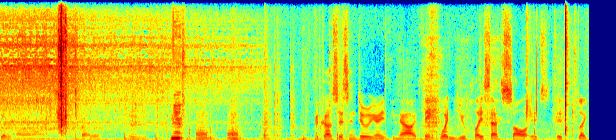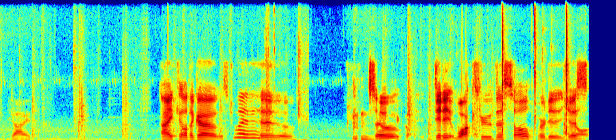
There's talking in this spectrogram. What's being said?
Get another one, probably. Hmm. The ghost isn't doing anything now. I think when you place that salt, it's it like died. I killed a ghost. Woo! So, did it walk through the salt, or did it just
